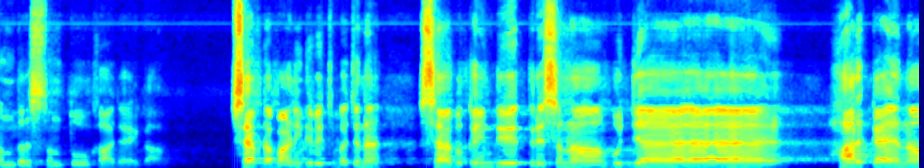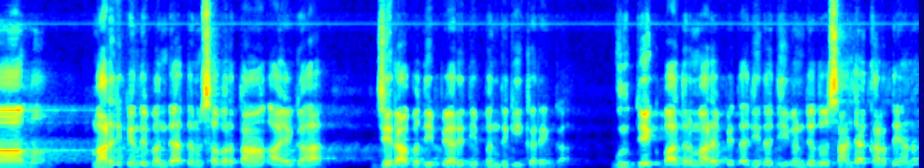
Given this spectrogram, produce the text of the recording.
ਅੰਦਰ ਸੰਤੋਖ ਆ ਜਾਏਗਾ। ਸਾਹਿਬ ਦਾ ਬਾਣੀ ਦੇ ਵਿੱਚ ਬਚਨ ਹੈ ਸਭ ਕਹਿੰਦੇ ਤ੍ਰਿਸ਼ਨਾ 부ਜੈ ਹਰ ਕੈ ਨਾਮ। ਮਹਾਰਾਜ ਕਹਿੰਦੇ, ਬੰਦਿਆ, ਤੈਨੂੰ ਸਬਰ ਤਾਂ ਆਏਗਾ, ਜੇ ਰੱਬ ਦੀ ਪਿਆਰੇ ਦੀ ਬੰਦਗੀ ਕਰੇਗਾ। ਗੁਰੂ ਤੇਗ ਬਹਾਦਰ ਮਹਾਰਾਜ ਪਿਤਾ ਜੀ ਦਾ ਜੀਵਨ ਜਦੋਂ ਸਾਂਝਾ ਕਰਦੇ ਆ ਨਾ,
